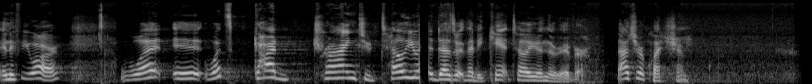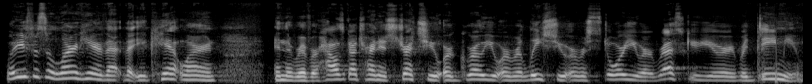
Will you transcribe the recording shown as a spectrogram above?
and if you are, what is, what's God trying to tell you in the desert that He can't tell you in the river? That's your question. What are you supposed to learn here that, that you can't learn in the river? How's God trying to stretch you or grow you or release you or restore you or rescue you or redeem you?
